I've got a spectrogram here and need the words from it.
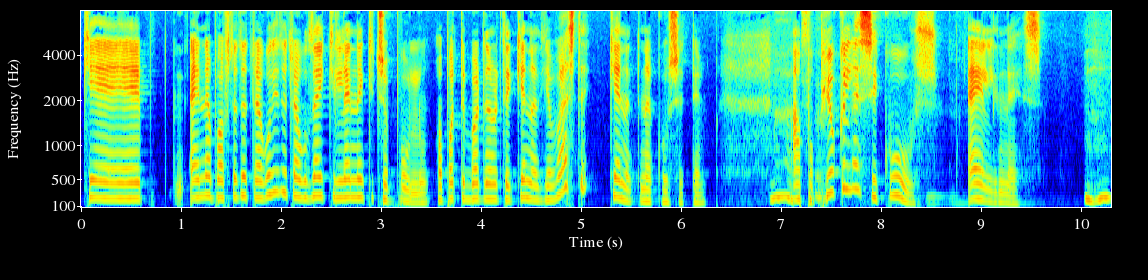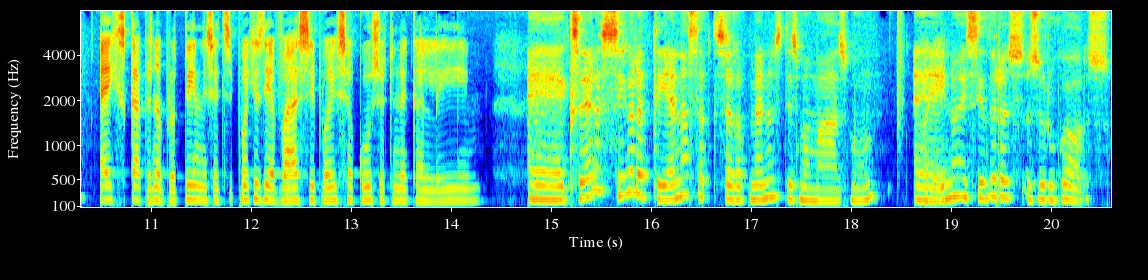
και ένα από αυτά τα τραγούδια τα τραγουδάει και η Λένα Κιτσοπούλου. Οπότε μπορείτε να βρείτε και να διαβάσετε και να την ακούσετε. Από πιο κλασικούς Έλληνες, mm-hmm. έχεις κάποιους να προτείνεις έτσι, που έχεις διαβάσει, που έχεις ακούσει ότι είναι καλή; Ε, ξέρω σίγουρα ότι ένας από τους αγαπημένους της μαμάς μου ε, είναι ο Ισίδωρος Ζουργός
